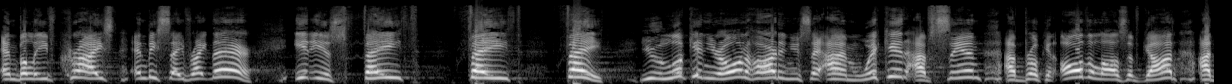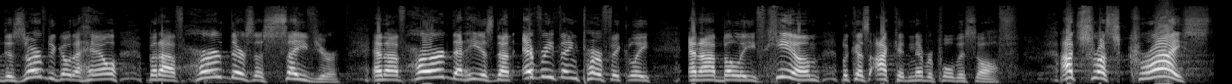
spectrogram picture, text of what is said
and believe Christ and be saved right there. It is faith, faith, faith. You look in your own heart and you say, I am wicked, I've sinned, I've broken all the laws of God, I deserve to go to hell, but I've heard there's a Savior, and I've heard that He has done everything perfectly, and I believe Him because I could never pull this off. I trust Christ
